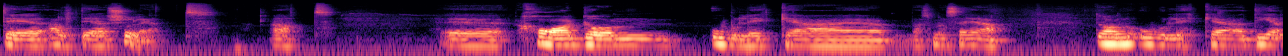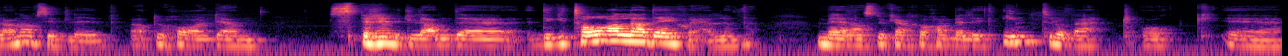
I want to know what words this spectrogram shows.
det alltid är så lätt att eh, ha de olika, eh, vad ska man säga, de olika delarna av sitt liv. Att du har den sprudlande digitala dig själv medan du kanske har en väldigt introvert och eh,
